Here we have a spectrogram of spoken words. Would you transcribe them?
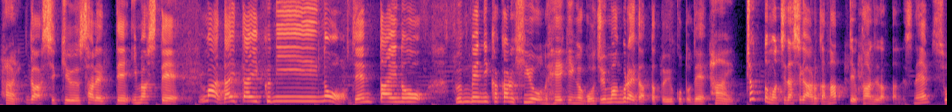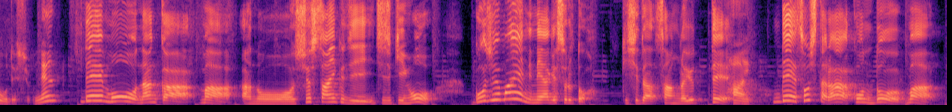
はい。が支給されていましてまあ大体国の全体の分娩にかかる費用の平均が50万ぐらいだったということではいちょっと持ち出しがあるかなっていう感じだったんですね。そうですよね。でもうなんかまああの出産育児一時金を50万円に値上げすると岸田さんが言って、はいでそしたら今度まあ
